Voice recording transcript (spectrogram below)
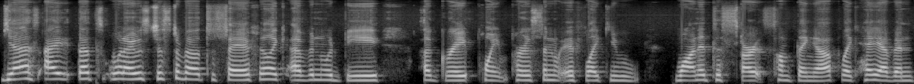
Yes, I that's what I was just about to say. I feel like Evan would be a great point person if like you wanted to start something up like, "Hey Evan,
